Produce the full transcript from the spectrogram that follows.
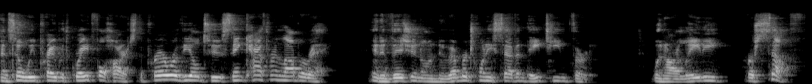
And so we pray with grateful hearts the prayer revealed to St. Catherine Labouré in a vision on November 27, 1830, when Our Lady herself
